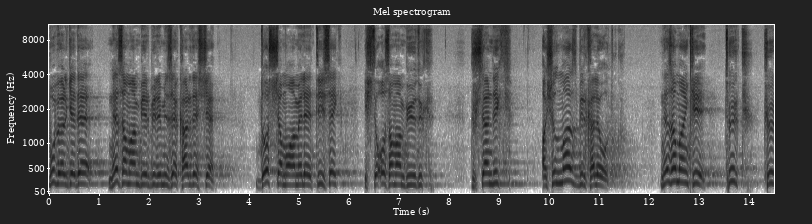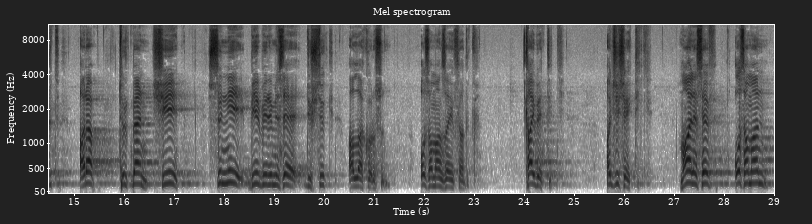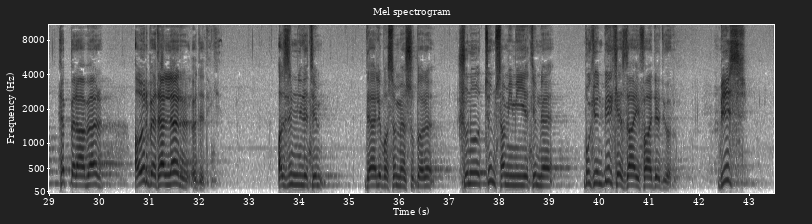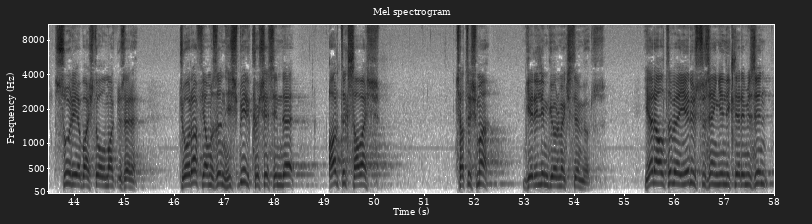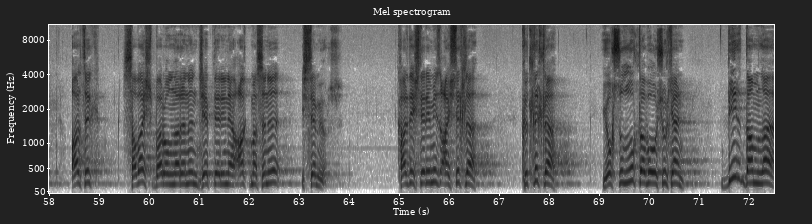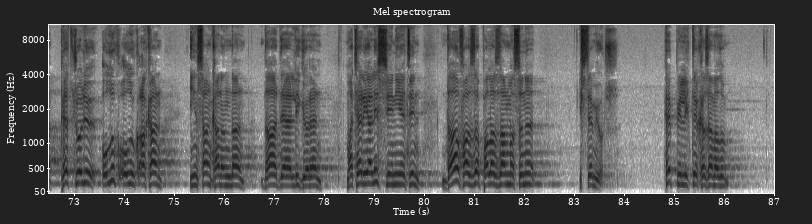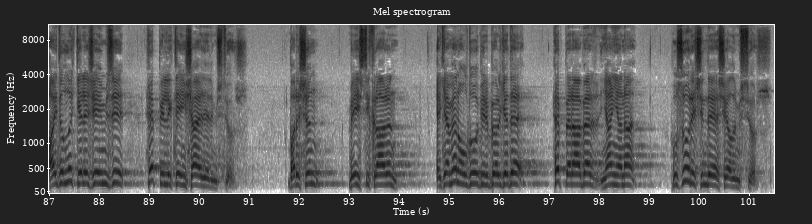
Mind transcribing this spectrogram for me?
Bu bölgede ne zaman birbirimize kardeşçe, dostça muamele ettiysek, işte o zaman büyüdük, güçlendik, aşılmaz bir kale olduk. Ne zaman ki Türk, Kürt, Arap, Türkmen, Şii, Sünni birbirimize düştük, Allah korusun. O zaman zayıfladık. Kaybettik. Acı çektik. Maalesef o zaman hep beraber ağır bedeller ödedik. Aziz milletim, değerli basın mensupları, şunu tüm samimiyetimle bugün bir kez daha ifade ediyorum. Biz Suriye başta olmak üzere coğrafyamızın hiçbir köşesinde artık savaş, çatışma, gerilim görmek istemiyoruz. Yeraltı ve yerüstü zenginliklerimizin artık savaş baronlarının ceplerine akmasını istemiyoruz. Kardeşlerimiz açlıkla, kıtlıkla, yoksullukla boğuşurken bir damla petrolü oluk oluk akan insan kanından daha değerli gören materyalist zihniyetin daha fazla palazlanmasını istemiyoruz. Hep birlikte kazanalım. Aydınlık geleceğimizi hep birlikte inşa edelim istiyoruz. Barışın ve istikrarın egemen olduğu bir bölgede hep beraber yan yana huzur içinde yaşayalım istiyoruz.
